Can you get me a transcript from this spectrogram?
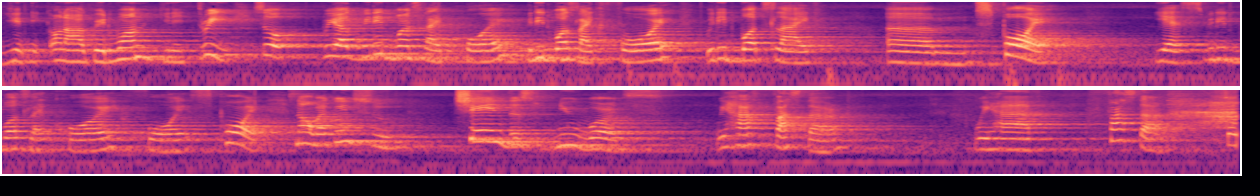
unit on our grade 1 unit 3 so we are we did words like boy we did words like foy we did words like um, spoil. Yes, we did words like koi, foy, spoil. Now we're going to change these new words. We have faster. We have faster. So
